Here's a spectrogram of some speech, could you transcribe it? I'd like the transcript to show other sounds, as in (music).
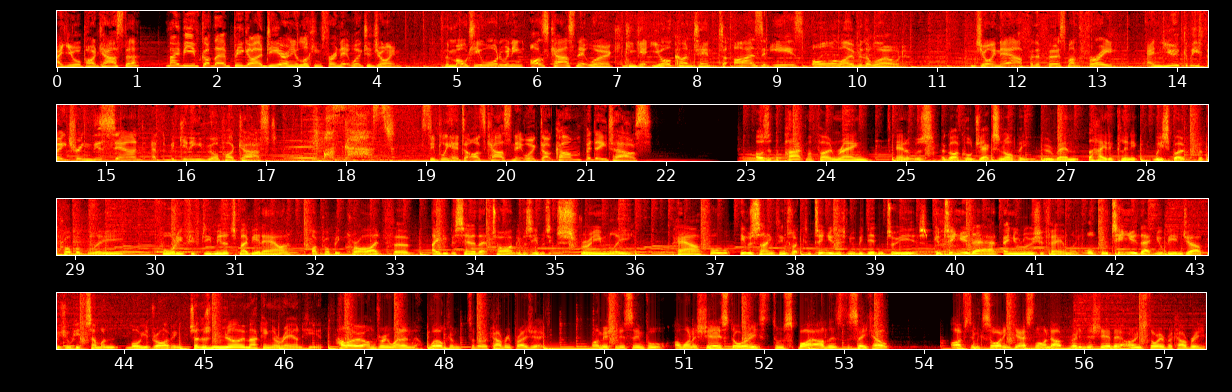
Are you a podcaster? Maybe you've got that big idea and you're looking for a network to join. The multi award winning Auscast Network can get your content to eyes and ears all over the world. Join now for the first month free, and you could be featuring this sound at the beginning of your podcast. Auscast. Simply head to AuscastNetwork.com for details. I was at the park, my phone rang, and it was a guy called Jackson Oppy who ran the Hader Clinic. We spoke for probably 40, 50 minutes, maybe an hour. I probably cried for 80% of that time because he was extremely powerful. He was saying things like, continue this and you'll be dead in two years. Continue that and you'll lose your family. Or continue that and you'll be in jail because you'll hit someone while you're driving. So there's no mucking around here. Hello, I'm Drew Whenan. Welcome to the Recovery Project. My mission is simple. I want to share stories to inspire others to seek help. I have some exciting guests lined up ready to share their own story of recovery.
